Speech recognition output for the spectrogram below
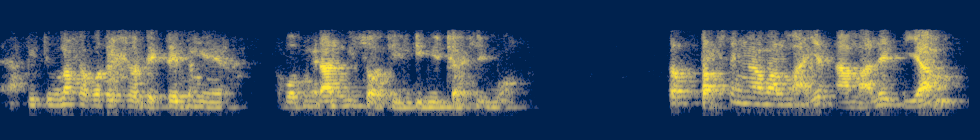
Ya, pitulah apa terus dikte pengir. Apa pengiran bisa diintimidasi wong. Tetap sing awal mayat amale diam.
